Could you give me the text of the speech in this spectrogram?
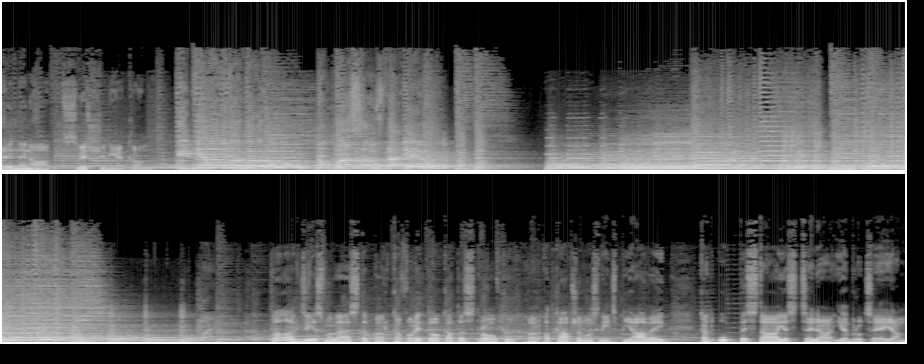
te nenākt svešiniekam. Tālāk dziesma vēsta par kaporeto katastrofu, par atkāpšanos līdz pjāvei, kad upe stājas ceļā iebrucējam.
